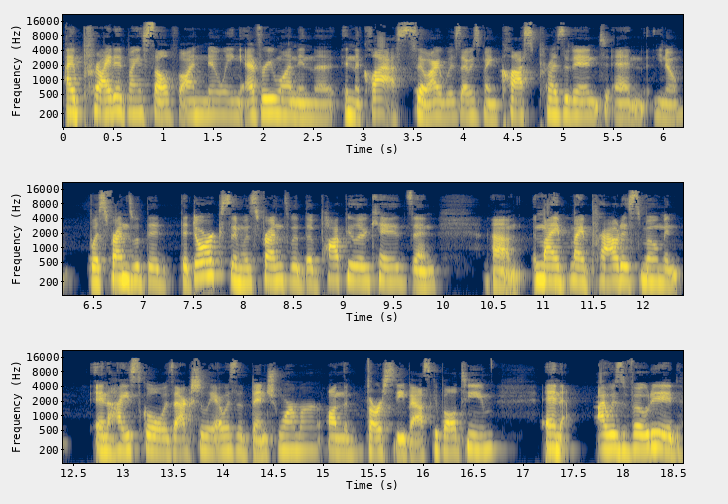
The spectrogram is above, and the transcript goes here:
I prided myself on knowing everyone in the in the class. So I was I was my class president and you know was friends with the the dorks and was friends with the popular kids. And um, my my proudest moment in high school was actually I was a bench warmer on the varsity basketball team, and I was voted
